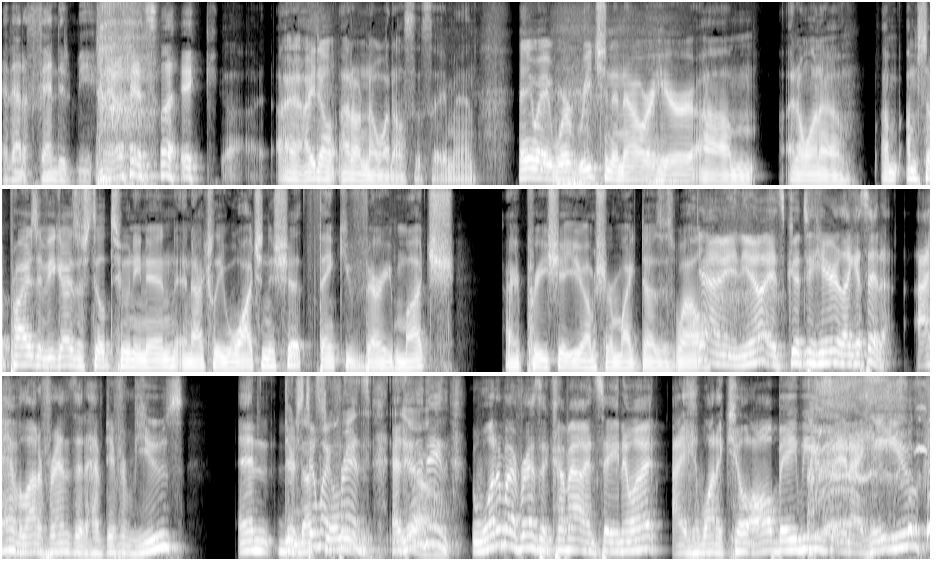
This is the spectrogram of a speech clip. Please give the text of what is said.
and that offended me. You know, it's like I, I don't I don't know what else to say, man. Anyway, we're reaching an hour here. Um, I don't want to. I'm I'm surprised if you guys are still tuning in and actually watching this shit. Thank you very much. I appreciate you. I'm sure Mike does as well. Yeah, I mean, you know, it's good to hear. Like I said, I have a lot of friends that have different views, and they're And still my the only- friends. And the yeah. other day, one of my friends would come out and say, "You know what? I want to kill all babies, and I hate you."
